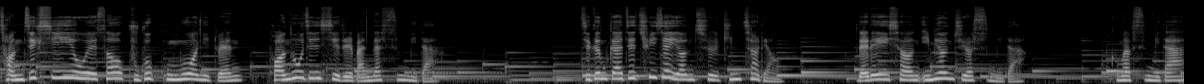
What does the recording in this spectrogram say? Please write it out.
전직 CEO에서 구급 공무원이 된 권호진 씨를 만났습니다. 지금까지 취재 연출 김철영, 내레이션 임현주였습니다. 고맙습니다.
